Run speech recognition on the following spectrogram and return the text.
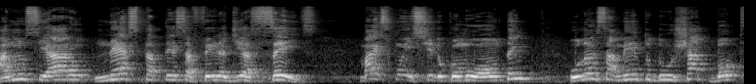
anunciaram nesta terça-feira, dia 6, mais conhecido como ontem, o lançamento do chatbot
